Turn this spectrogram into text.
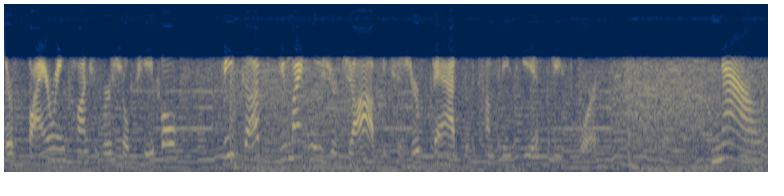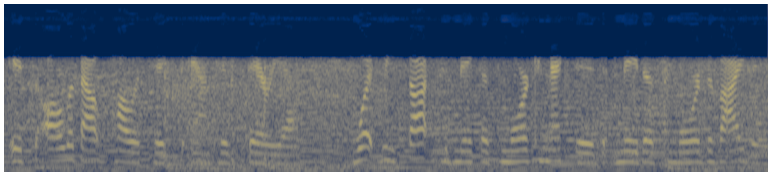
They're firing controversial people. Speak up, you might lose your job because you're bad for the company's ESG score. Now it's all about politics and hysteria. What we thought could make us more connected made us more divided.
